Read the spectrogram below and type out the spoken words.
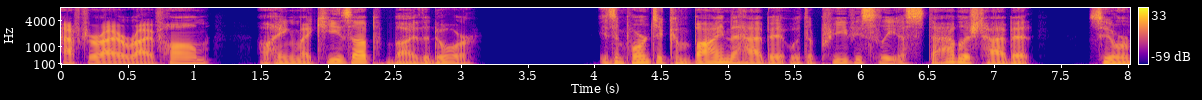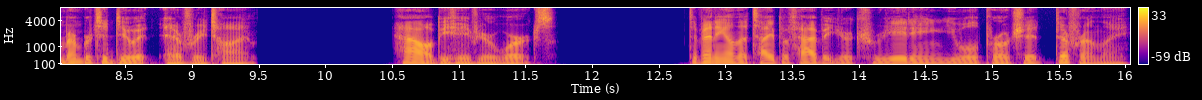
after I arrive home, I'll hang my keys up by the door. It's important to combine the habit with a previously established habit so you'll remember to do it every time. How behavior works. Depending on the type of habit you're creating, you will approach it differently.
